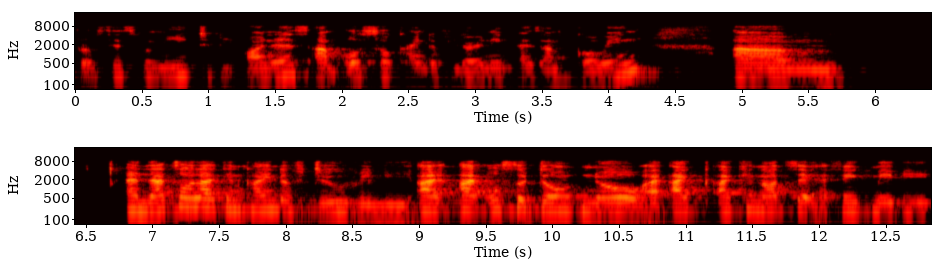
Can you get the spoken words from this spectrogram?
process for me, to be honest. I'm also kind of learning as I'm going. Um, and that's all I can kind of do really. I, I also don't know. I, I, I cannot say, I think maybe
